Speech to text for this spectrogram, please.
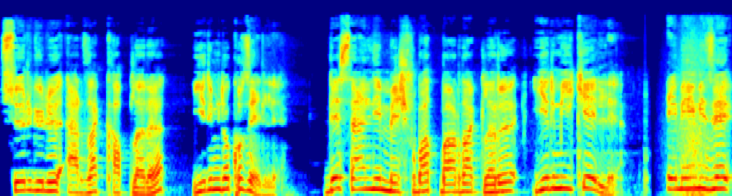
Sürgülü erzak kapları 29.50. Desenli meşrubat bardakları 22.50. Emeğimize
